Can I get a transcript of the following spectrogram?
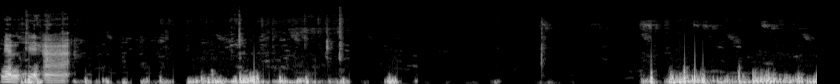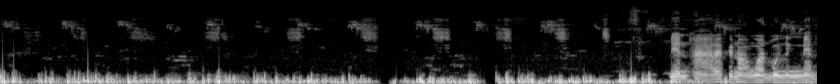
เน้นที่ห้า เน้นหาแล้วพี่น้องวันมึงหนึ่งเน้น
